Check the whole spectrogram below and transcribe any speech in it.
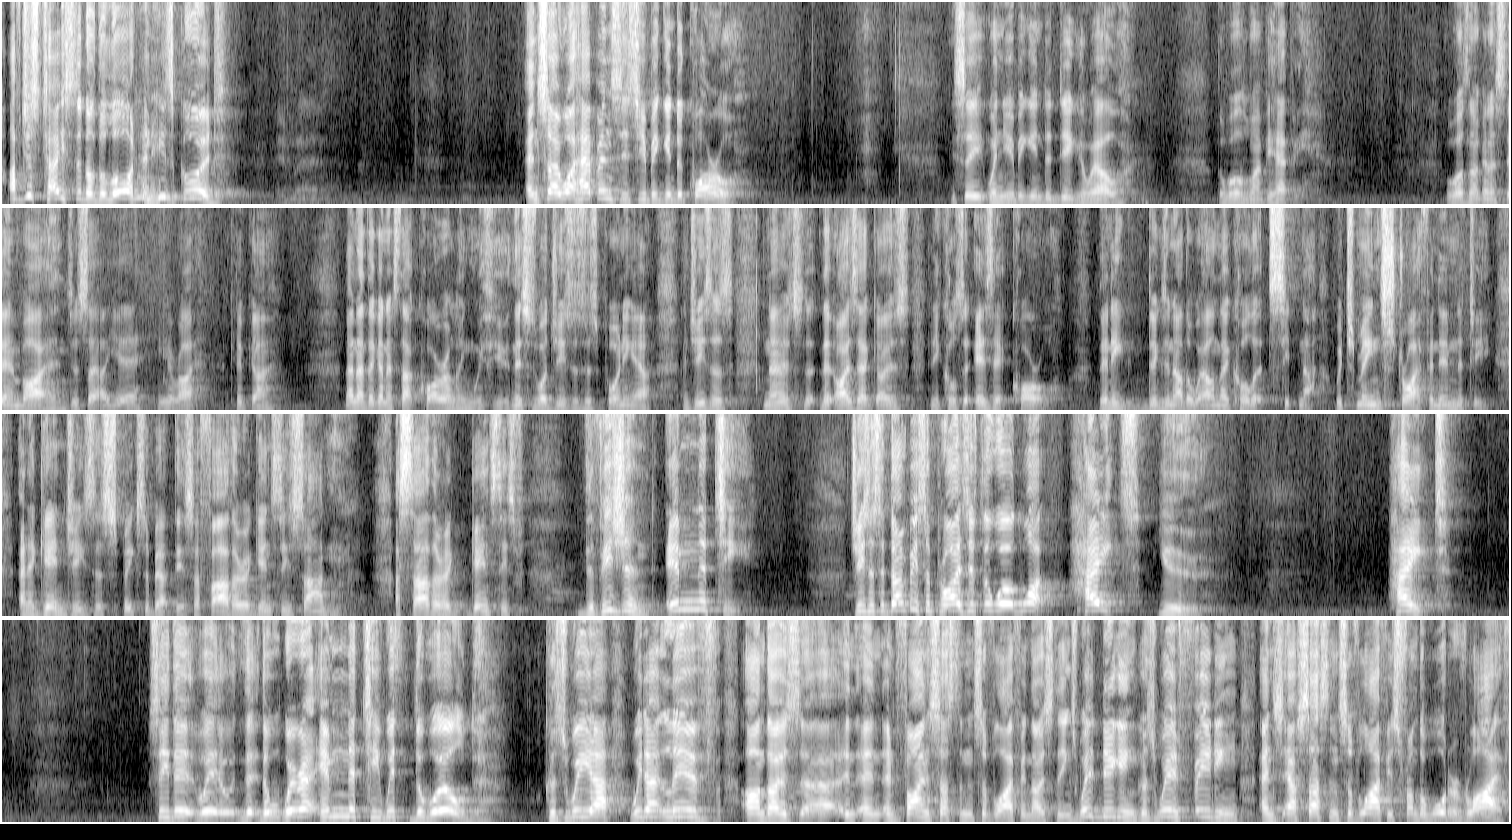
I've just tasted of the Lord, and He's good. And so what happens is you begin to quarrel. You see, when you begin to dig a well, the world won't be happy. The world's not going to stand by and just say, oh, yeah, you're right, keep going. No, no, they're going to start quarreling with you. And this is what Jesus is pointing out. And Jesus knows that Isaac goes and he calls it Esek, quarrel. Then he digs another well and they call it Sitnah, which means strife and enmity. And again, Jesus speaks about this a father against his son a father against his division, enmity. Jesus said, Don't be surprised if the world what? Hates you. Hate. See, the, we're, the, the, we're at enmity with the world. Because we, are, we don't live on those uh, and, and, and find sustenance of life in those things. We're digging because we're feeding, and our sustenance of life is from the water of life.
